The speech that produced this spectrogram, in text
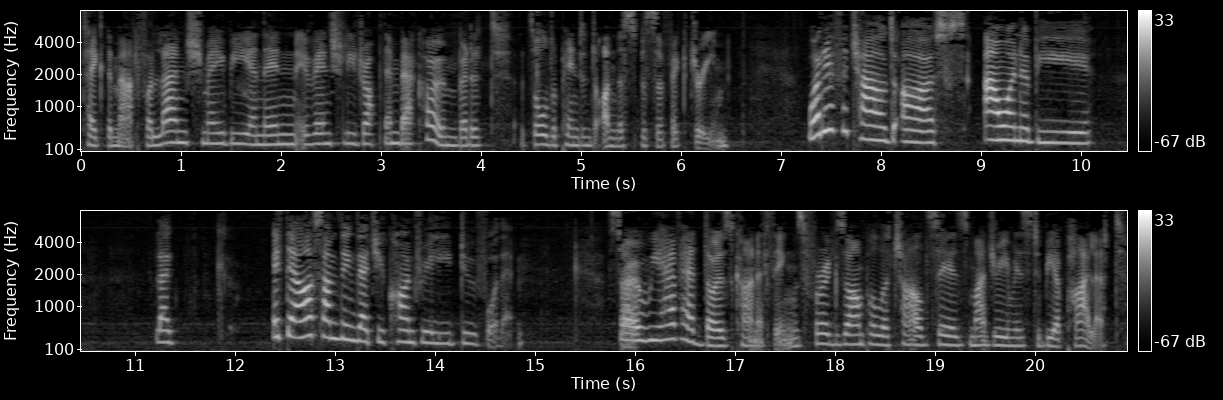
take them out for lunch maybe, and then eventually drop them back home. But it, it's all dependent on the specific dream. What if a child asks, I want to be, like, if there are something that you can't really do for them? So we have had those kind of things. For example, a child says, my dream is to be a pilot.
